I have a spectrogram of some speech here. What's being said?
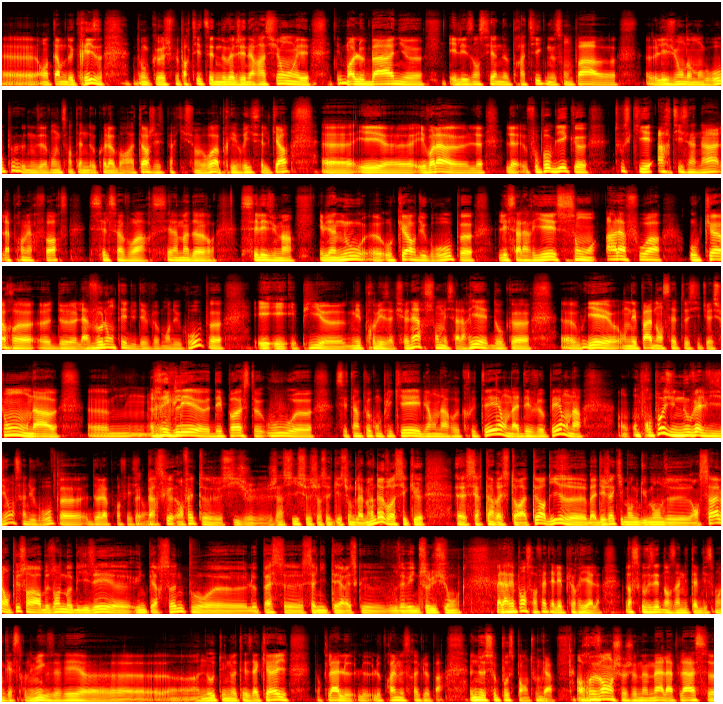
euh, en termes de crise. Donc euh, je fais partie de cette nouvelle génération et, et moi le bagne euh, et les anciennes pratiques ne sont pas euh, légion dans mon groupe. Nous avons une centaine de collaborateurs. J'espère qu'ils sont heureux. A priori c'est le cas. Et, et, voilà, il ne faut pas oublier que tout ce qui est artisanat, la première force, c'est le savoir, c'est la main d'œuvre, c'est les humains. Eh bien nous, au cœur du groupe, les salariés sont à la fois au cœur euh, euh, de la volonté du développement du groupe. Euh, et, et, et puis, mes premiers actionnaires sont mes salariés. Donc, vous voyez, on n'est pas dans cette situation. On a réglé des postes où c'est un peu compliqué. Eh bien, on a recruté, on a développé, on a on propose une nouvelle vision au sein du groupe euh, de la profession. Parce que, en fait, euh, si j'insiste sur cette question de la main d'œuvre, c'est que euh, certains restaurateurs disent bah, déjà qu'il manque du monde en salle. En plus, on va avoir besoin de mobiliser une personne pour le pass sanitaire. Est-ce que vous avez une solution? Bah, La réponse, en fait, elle est plurielle. Lorsque vous êtes dans un établissement gastronomique, vous avez un hôte, une hôtesse d'accueil. Donc là, le, le, problème ne se règle pas, ne se pose pas en tout mmh. cas. En revanche, je me mets à la place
